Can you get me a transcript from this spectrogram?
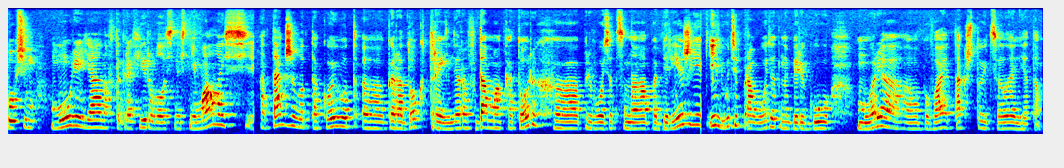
в общем, море я нафотографировалась, наснималась. А также вот такой вот э, городок трейлеров, дома которых э, привозятся на побережье, и люди проводят на берегу моря, э, бывает так, что и целое лето.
